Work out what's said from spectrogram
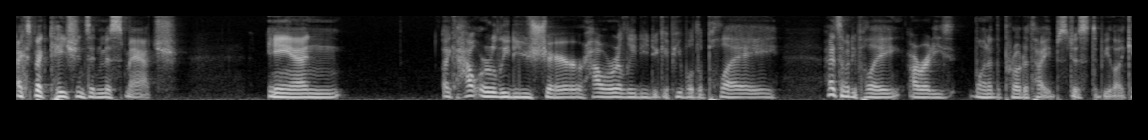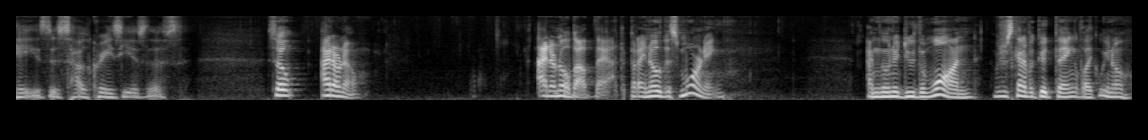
expectations and mismatch. And like, how early do you share? How early do you get people to play? I had somebody play already one of the prototypes just to be like, hey, is this how crazy is this? So I don't know. I don't know about that, but I know this morning I'm going to do the one, which is kind of a good thing of like, you know,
